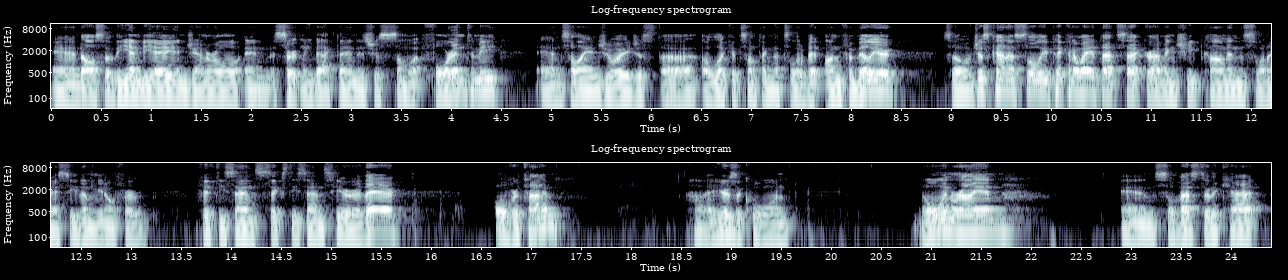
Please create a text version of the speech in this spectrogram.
and also the NBA in general, and certainly back then is just somewhat foreign to me. And so I enjoy just uh, a look at something that's a little bit unfamiliar. So just kind of slowly picking away at that set, grabbing cheap commons when I see them, you know, for 50 cents, 60 cents here or there over time. Uh, here's a cool one. Nolan Ryan and Sylvester the Cat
